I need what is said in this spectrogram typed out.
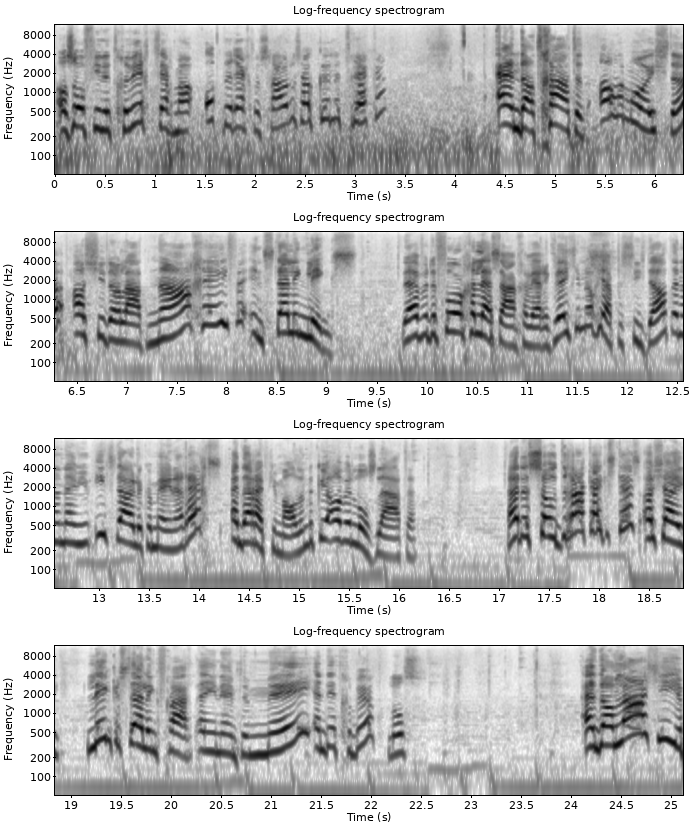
Alsof je het gewicht zeg maar op de rechterschouder zou kunnen trekken. En dat gaat het allermooiste als je er laat nageven in stelling links. Daar hebben we de vorige les aan gewerkt. Weet je nog? Ja, precies dat. En dan neem je hem iets duidelijker mee naar rechts. En daar heb je hem al. En dan kun je alweer loslaten. Dus zodra, kijk eens Tess, als jij linkerstelling vraagt en je neemt hem mee en dit gebeurt, los. En dan laat je je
